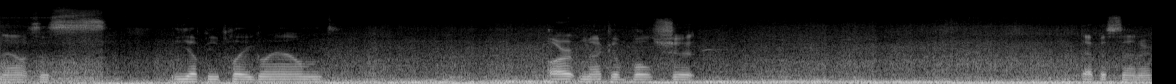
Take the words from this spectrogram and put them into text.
Now it's this yuppie playground, art mecca bullshit, epicenter.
